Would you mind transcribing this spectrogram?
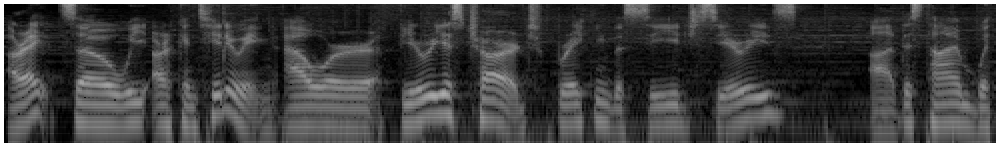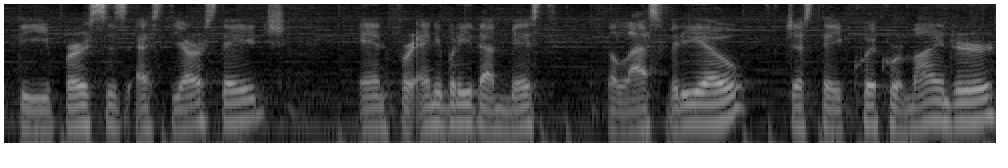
Alright, so we are continuing our Furious Charge Breaking the Siege series, uh, this time with the Versus STR stage. And for anybody that missed the last video, just a quick reminder,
